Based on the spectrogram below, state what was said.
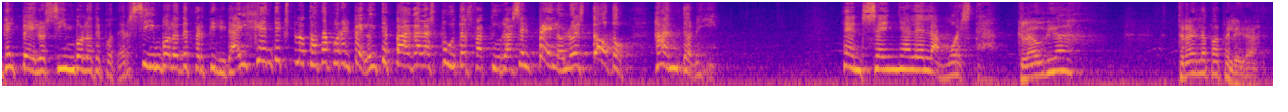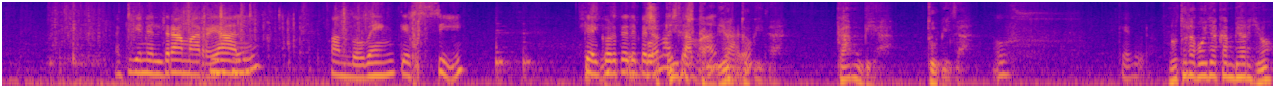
El pelo es símbolo de poder, símbolo de fertilidad. Hay gente explotada por el pelo y te paga las putas facturas. El pelo lo es todo. Anthony, enséñale la muestra. Claudia, trae la papelera. Aquí viene el drama real. Cuando ven que sí, que el corte de pelo no está mal. cambiar claro. tu vida, cambia tu vida. Uf, qué duro. No te la voy a cambiar yo.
